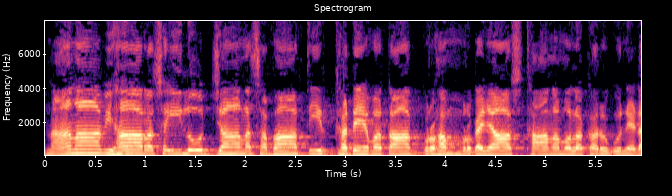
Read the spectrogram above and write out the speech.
నానా విహార శైలోజ్జాన సభా తీర్థదేవతా గృహం మృగయా స్థానముల కరుగునెడ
